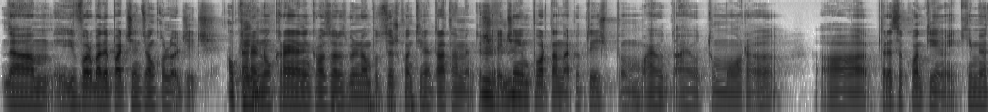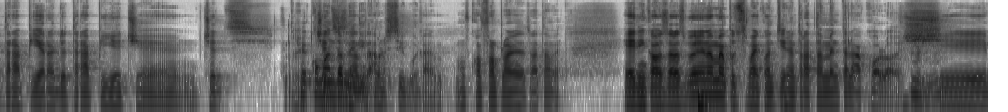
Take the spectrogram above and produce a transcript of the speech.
Um, e vorba de pacienți oncologici, okay. care în Ucraina, din cauza războiului, nu au putut să-și continue tratamentul. Mm-hmm. Și aici e important, dacă tu ești, ai, o, ai o tumoră, uh, trebuie să continui. Chimioterapie, radioterapie, ce, ce-ți... Recomandă ce medicul, da, sigur. Care, conform planului de tratament. Ei, din cauza războiului, n-am mai putut să mai continue tratamentele acolo. Mm-hmm. Și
